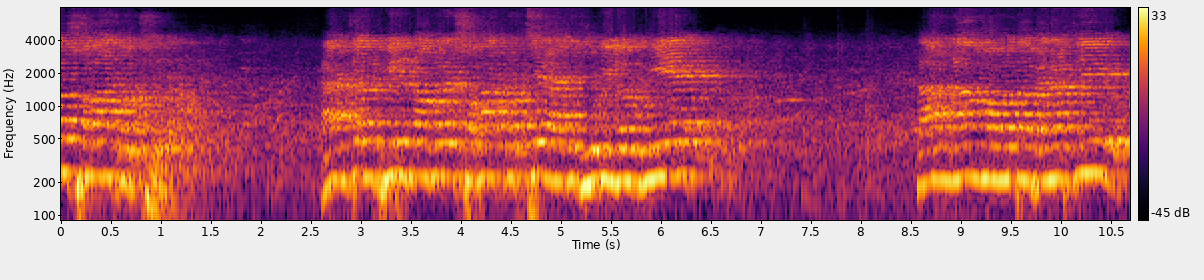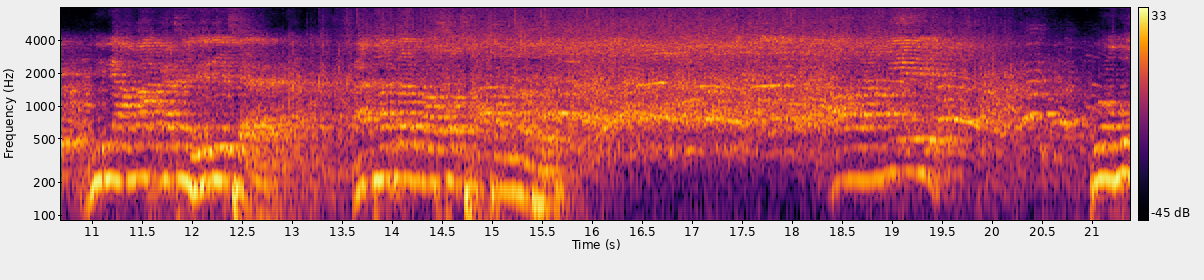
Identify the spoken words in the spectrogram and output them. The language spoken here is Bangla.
দুজন সভা করছে। একজন বীরনগরে সভা করছে, এক ঝুড়ি লোক নিয়ে। তার নাম মমতা ব্যানার্জি, যিনি আমার কাছে হেরেছেন। এক হাজার নশো ছাপ্পান্ন প্রভু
